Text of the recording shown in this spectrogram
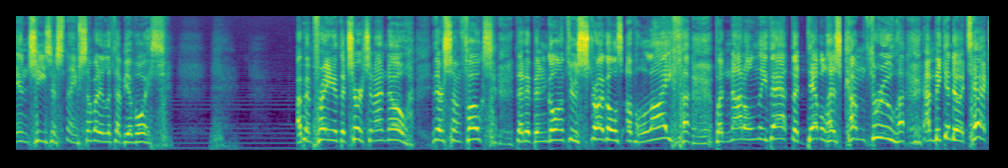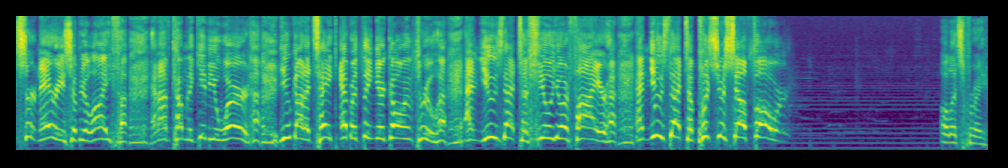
In Jesus' name. Somebody lift up your voice. I've been praying at the church, and I know there's some folks that have been going through struggles of life. But not only that, the devil has come through and begin to attack certain areas of your life. And I've come to give you word. You got to take everything you're going through and use that to fuel your fire and use that to push yourself forward. Oh, let's pray.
